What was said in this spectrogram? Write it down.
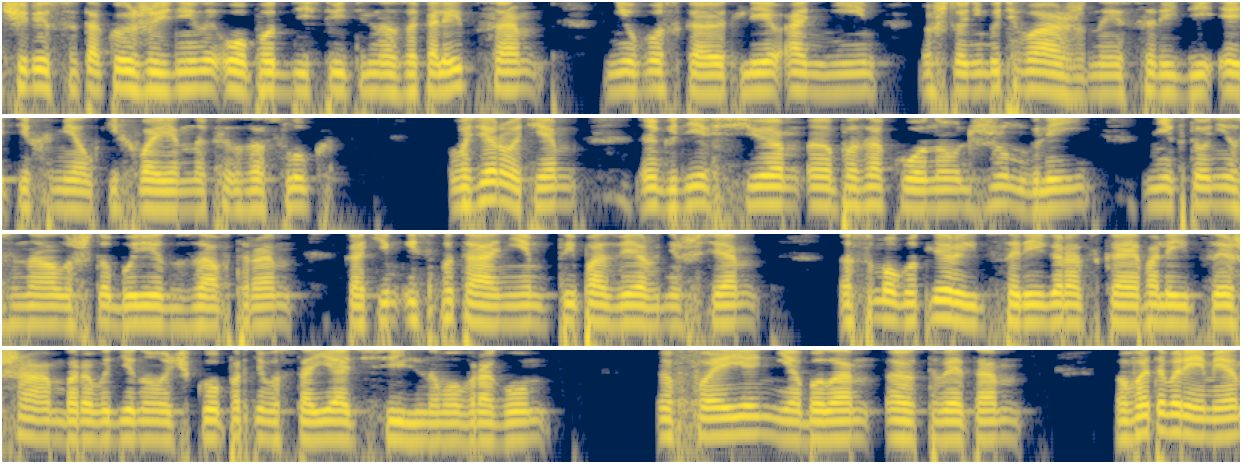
через такой жизненный опыт действительно закалиться? Не упускают ли они что-нибудь важное среди этих мелких военных заслуг? В Азероте, где все э, по закону джунглей, никто не знал, что будет завтра, каким испытанием ты подвергнешься. Смогут ли рыцари и городская полиция Шамбара в одиночку противостоять сильному врагу? Фея не было ответа. В это время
